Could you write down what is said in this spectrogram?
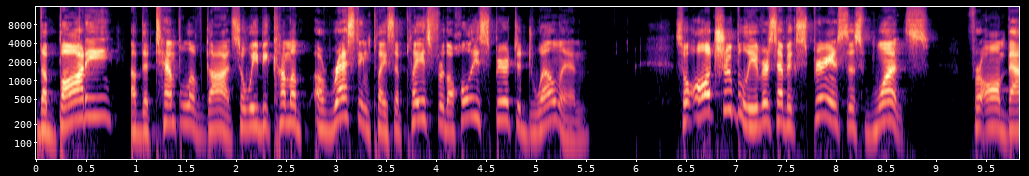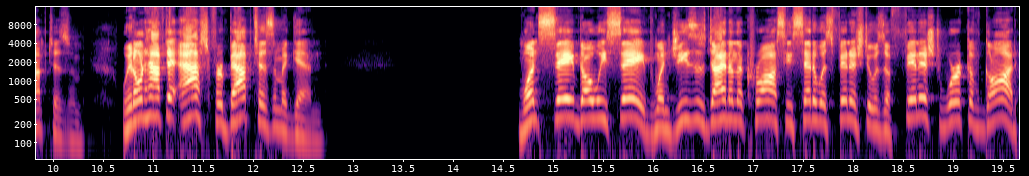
the body of the temple of God. So we become a, a, resting place, a place for the Holy Spirit to dwell in. So all true believers have experienced this once for all baptism. We don't have to ask for baptism again. Once saved, always saved. When Jesus died on the cross, he said it was finished. It was a finished work of God.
